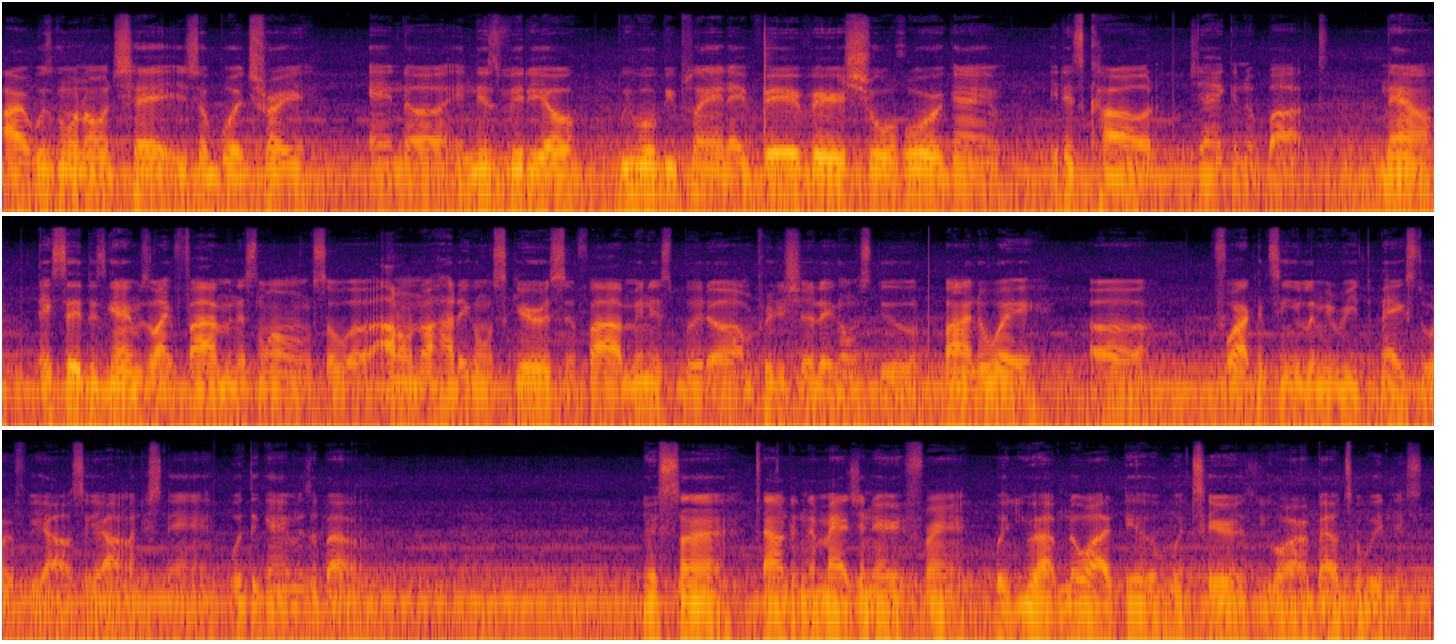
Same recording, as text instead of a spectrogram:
Alright, what's going on chat? It's your boy Trey. And uh, in this video, we will be playing a very, very short horror game. It is called Jack in the Box. Now, they said this game is like five minutes long, so uh, I don't know how they're gonna scare us in five minutes, but uh, I'm pretty sure they're gonna still find a way. Uh, before I continue, let me read the backstory for y'all so y'all understand what the game is about. Your son found an imaginary friend, but you have no idea what terrors you are about to witness.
